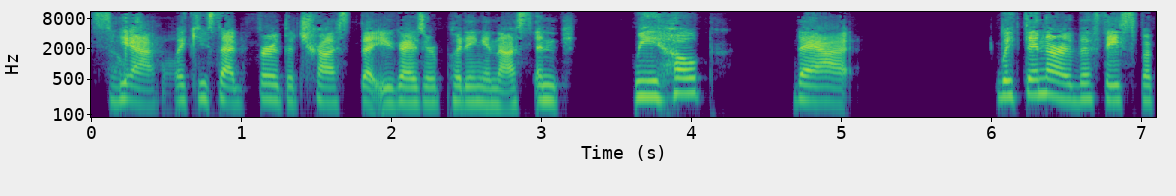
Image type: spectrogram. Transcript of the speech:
So yeah. Like you said, for the trust that you guys are putting in us. And we hope that within our, the Facebook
